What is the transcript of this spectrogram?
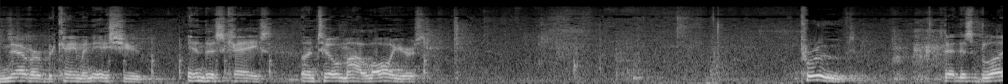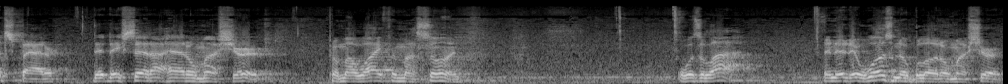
never became an issue in this case until my lawyers proved that this blood spatter that they said I had on my shirt from my wife and my son was a lie, and that there was no blood on my shirt.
